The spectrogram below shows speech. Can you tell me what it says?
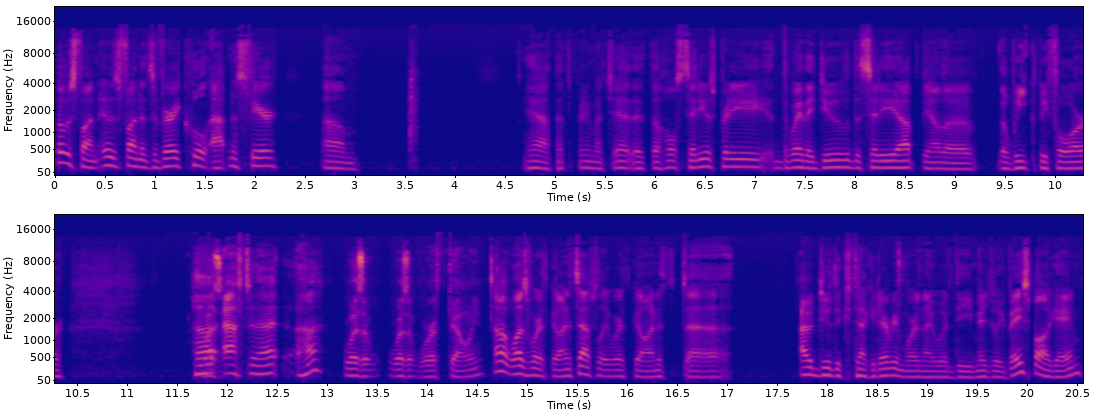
but it was fun. It was fun. It's a very cool atmosphere. Um, yeah, that's pretty much it. It- The whole city was pretty. The way they do the city up, you know, the the week before. Uh, after that, huh? Was it was it worth going? Oh, it was worth going. It's absolutely worth going. It's uh, I would do the Kentucky Derby more than I would the Major League Baseball game.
